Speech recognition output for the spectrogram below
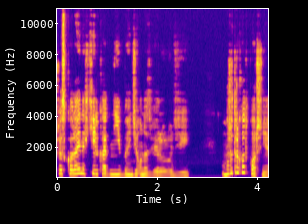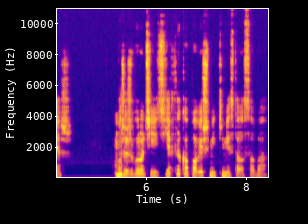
Przez kolejnych kilka dni będzie u nas wielu ludzi. Może trochę odpoczniesz. Możesz wrócić, jak tylko powiesz mi, kim jest ta osoba.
